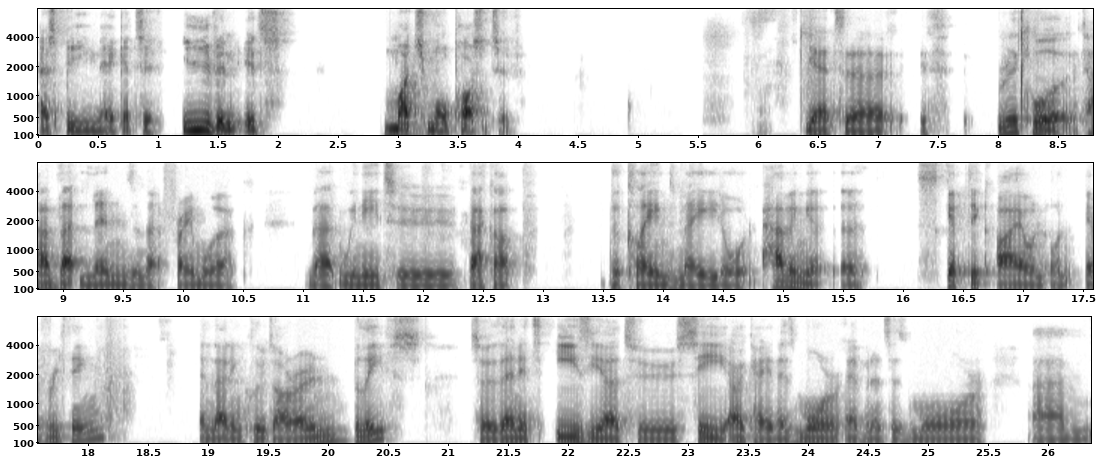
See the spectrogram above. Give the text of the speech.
as being negative, even it's much more positive yeah, it's a it's really cool to have that lens and that framework that we need to back up the claims made or having a, a skeptic eye on on everything and that includes our own beliefs. So then it's easier to see okay there's more evidence there's more um,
